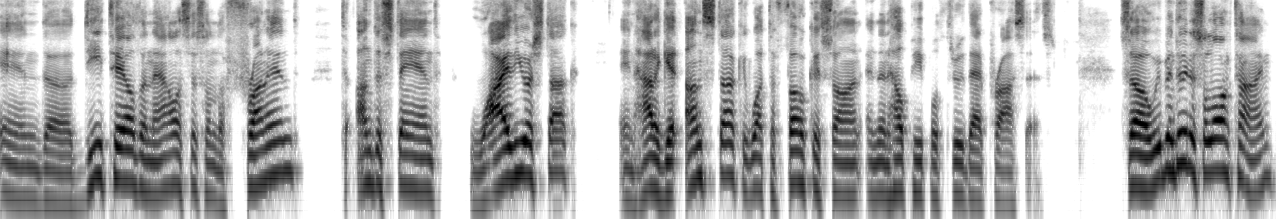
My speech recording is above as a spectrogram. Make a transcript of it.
and uh, detailed analysis on the front end to understand why you're stuck and how to get unstuck and what to focus on and then help people through that process. So we've been doing this a long time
